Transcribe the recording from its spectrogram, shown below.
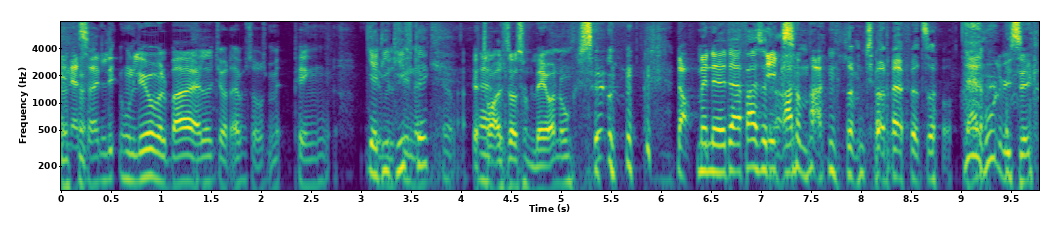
Men altså, hun lever vel bare af alle George Apatows me- penge. Ja, de er gift, ikke? Ja. Jeg tror altså også, hun laver nogen selv. Nå, men øh, der er faktisk et Ikke så ret, mange som George Apatow. Muligvis ikke.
